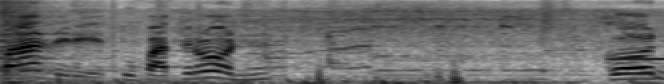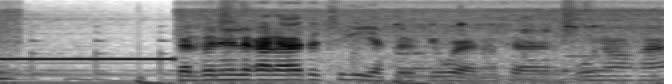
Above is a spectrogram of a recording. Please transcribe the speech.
padre, tu patrón, con... Perdón el garabato, chiquillas, pero qué weón, o sea, uno, ¿ah?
